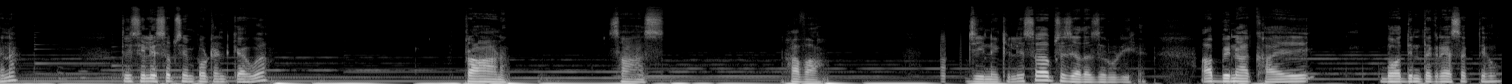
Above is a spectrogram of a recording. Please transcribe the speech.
है ना? तो इसीलिए सबसे इंपॉर्टेंट क्या हुआ? प्राण सांस हवा जीने के लिए सबसे ज़्यादा ज़रूरी है। आप बिना खाए बहुत दिन तक रह सकते हो।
